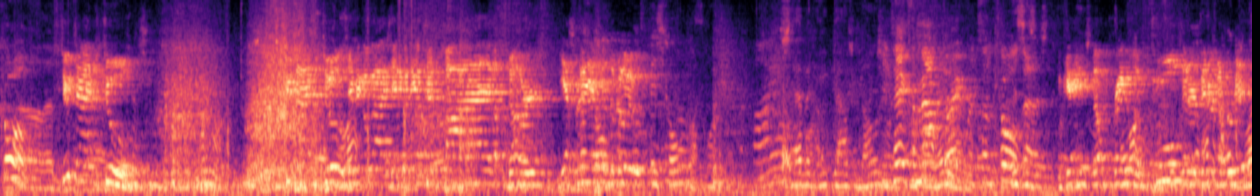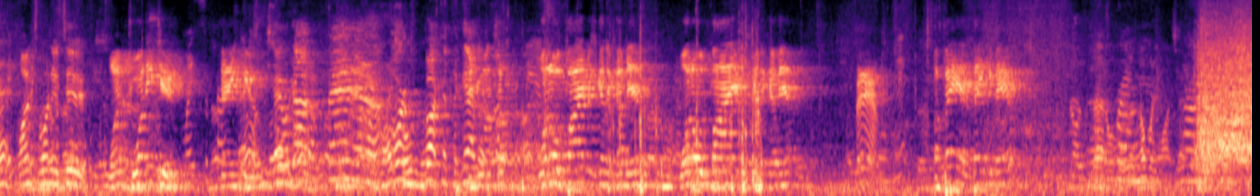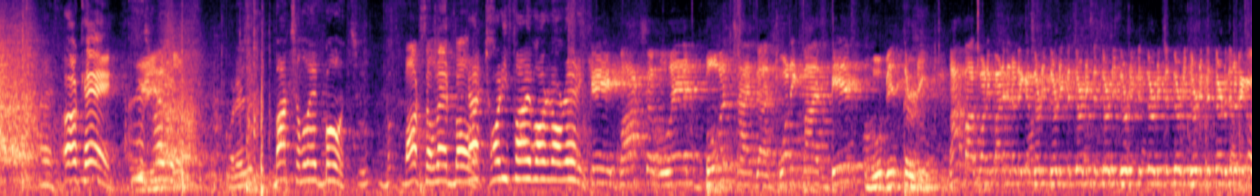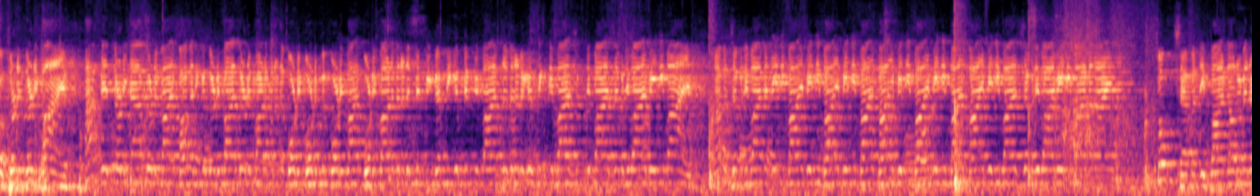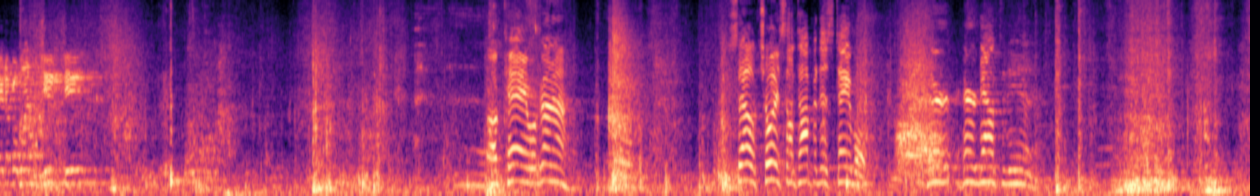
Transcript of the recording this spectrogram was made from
Cool. Two times two. Two times two. Here we go, guys. Anybody else at five dollars? Yes, ma'am. The blue. Sold? Seven, eight thousand dollars. She takes them out great for some tools. Is, okay, no cradle of tools that are different numbers. One twenty-two. One twenty-two. Thank you. Okay, we got a fan and an orange bucket together. One oh five is going to come in. One oh five is going to come in. Fan. A fan nobody wants that. Okay, what is it? Box of lead bullets. Box of lead bullets. Got twenty-five on it already. Okay, box of lead bullets. I've got 25 bid. Who bid 30? I bought 25 minute to go 30, 30, bid 30, bid 30, 30, bid 30, bid 30, 30, bid 30 minute to go 30, 35. I bid 39, 35, 5 minute to 35, 35 minute to 40, 40, bid 45, 45 minute to 50, 50, get 55, minute to go 65, 65, 75, 85. I'm at 75 85, 85, 85, 85, 85, 85, 75, 85, and I. So $75 minute number one, two, two. Okay, we're gonna sell choice on top of this table. Here, here down to the end.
